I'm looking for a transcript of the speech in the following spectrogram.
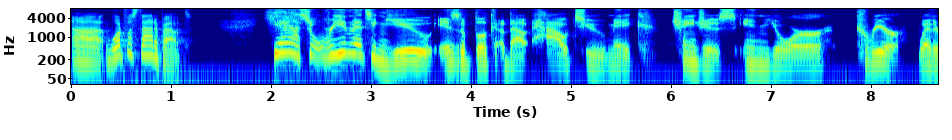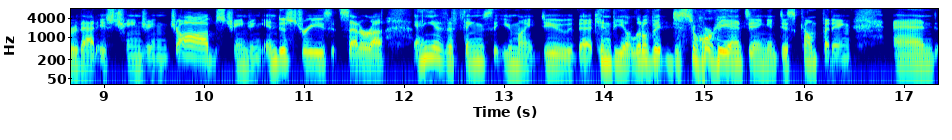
Uh, what was that about? Yeah, so Reinventing You is a book about how to make changes in your career, whether that is changing jobs, changing industries, etc. Any of the things that you might do that can be a little bit disorienting and discomforting. And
